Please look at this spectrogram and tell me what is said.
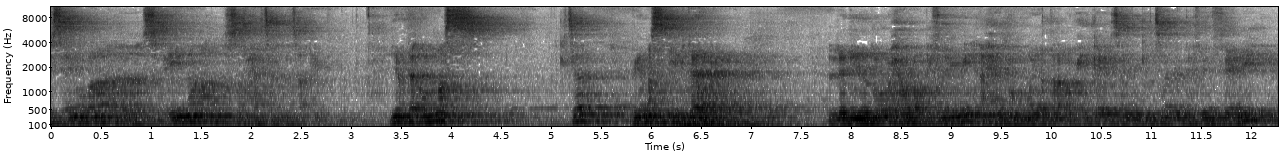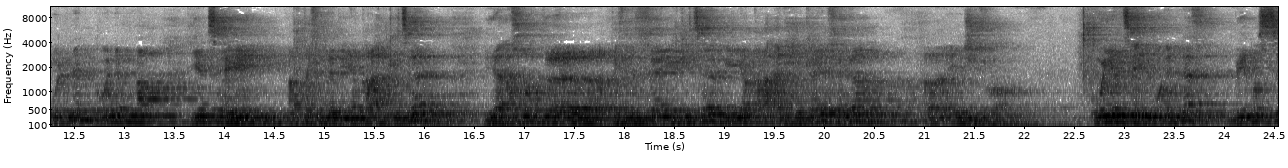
آه، س- 79 صفحة تقريبا يبدأ النص كتاب بنص إبداع الذي يدور حول طفلين أحدهما يقرأ حكاية من كتاب الطفل الثاني ولم ولما ينتهي. الطفل الذي يقرأ الكتاب يأخذ آه، الطفل الثاني الكتاب يقرأ الحكاية فلا آه، يجدها. وينتهي المؤلف بنص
